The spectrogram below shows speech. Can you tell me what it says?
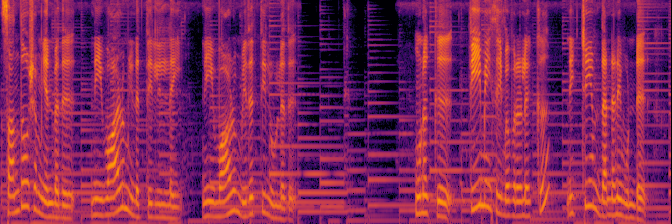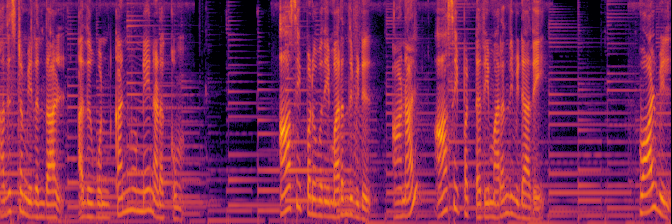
சந்தோஷம் என்பது நீ வாழும் இடத்தில் இல்லை நீ வாழும் விதத்தில் உள்ளது. உனக்கு தீமை செய்பவர்களுக்கு நிச்சயம் தண்டனை உண்டு. அதிர்ஷ்டம் இருந்தால் அது உன் கண் முன்னே நடக்கும். ஆசைப்படுவதை மறந்துவிடு ஆனால் ஆசைப்பட்டதை மறந்துவிடாதே. வாழ்வில்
